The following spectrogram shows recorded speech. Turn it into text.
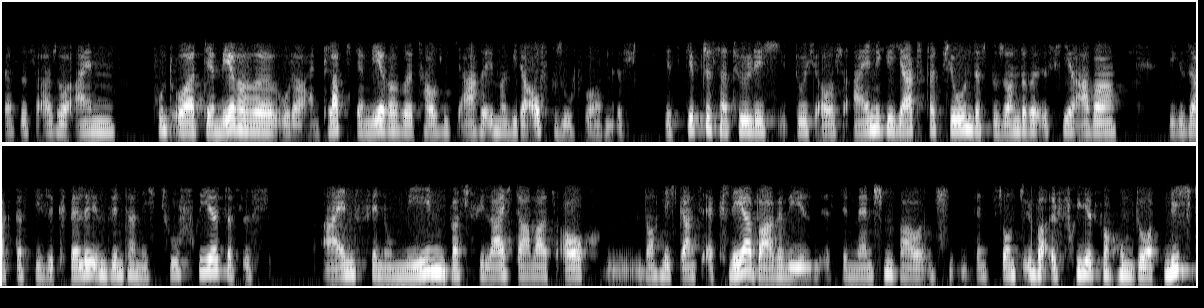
Das ist also ein Fundort, der mehrere oder ein Platz, der mehrere tausend Jahre immer wieder aufgesucht worden ist. Jetzt gibt es natürlich durchaus einige Jagdstationen. Das Besondere ist hier aber, wie gesagt, dass diese Quelle im Winter nicht zufriert. Das ist ein Phänomen, was vielleicht damals auch noch nicht ganz erklärbar gewesen ist den Menschen, weil wenn es sonst überall friert, warum dort nicht?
